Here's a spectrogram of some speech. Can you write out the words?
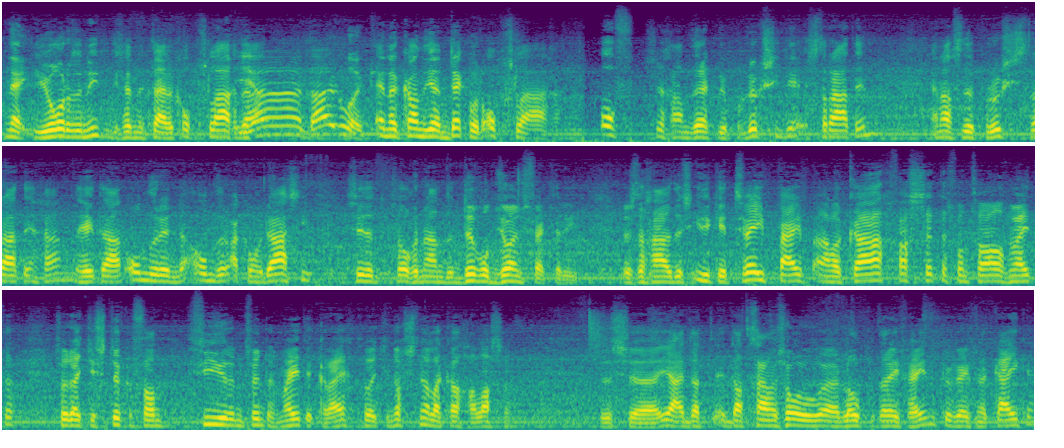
Nee, die horen er niet. Die zijn er tijdelijk opgeslagen daar. Ja, duidelijk. En dan kan die aan dek worden opgeslagen. Of ze gaan direct de productiestraat in. En als ze de productiestraat ingaan, heet daar onder in de onder accommodatie zit het zogenaamde double joint factory. Dus dan gaan we dus iedere keer twee pijpen aan elkaar vastzetten van 12 meter, zodat je stukken van 24 meter krijgt, zodat je nog sneller kan gaan lassen. Dus eh, ja, dat, dat gaan we zo eh, lopen er even heen. Dan kunnen we even naar kijken.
